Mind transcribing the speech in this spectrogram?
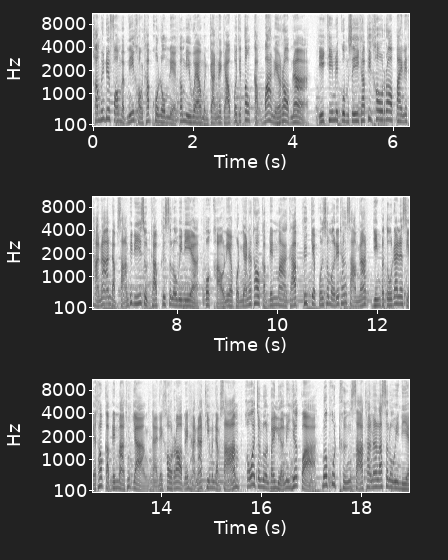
ทำให้ด้วยฟอร์มแบบนี้ของทัพโคนมเนี่ยก็มีแววเหมือนกันนะครับว่าจะต้องกลับบ้านในรอบหน้า อีกทีมในกลุ่ม C ครับที่เข้ารอบไปในฐานะอันดับ 3 ที่ดีที่สุดครับคือสโลวีเนีย พวกเขาเนี่ยผลงานเท่าๆกับเดนมาร์กครับคือเก็บผลเสมอได้ทั้ง 3 นัด ยิงประตูได้และเสียเท่ากับเดนมาร์กทุกอย่าง แต่ได้เข้ารอบในฐานะทีมอันดับ 3 เพราะว่าจำนวนใบเหลืองนี่เยอะกว่า เมื่อพูดถึงสาธารณรัฐสโลวีเนีย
